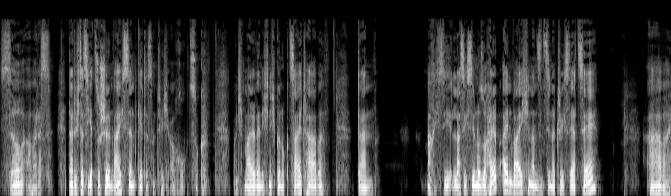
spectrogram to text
So, aber das, dadurch, dass sie jetzt so schön weich sind, geht das natürlich auch ruckzuck. Manchmal, wenn ich nicht genug Zeit habe, dann mache ich sie, lasse ich sie nur so halb einweichen, dann sind sie natürlich sehr zäh. Aber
